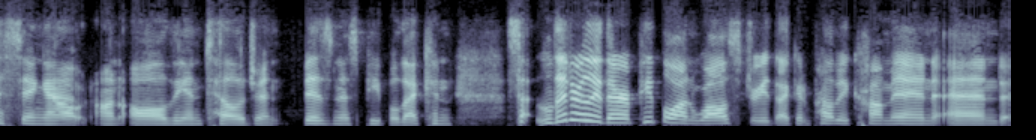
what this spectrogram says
missing out on all the intelligent business people that can literally there are people on wall street that could probably come in and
